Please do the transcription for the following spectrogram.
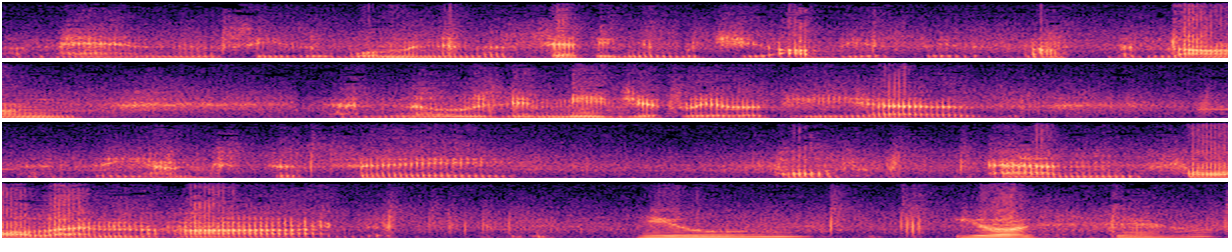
a man sees a woman in a setting in which he obviously does not belong and knows immediately that he has, as the youngsters say, fallen and fallen hard. You? Yourself?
